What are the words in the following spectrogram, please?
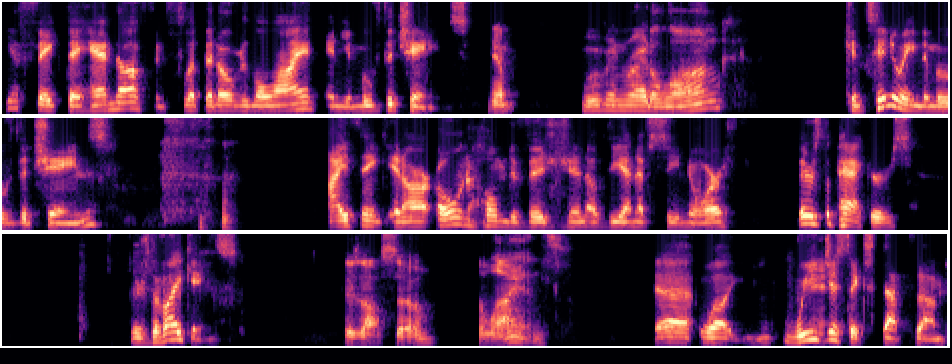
You fake the handoff and flip it over the line, and you move the chains. Yep. Moving right along. Continuing to move the chains. I think in our own home division of the NFC North, there's the Packers, there's the Vikings. There's also the Lions. Uh, well, we Yeah. just accept them.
